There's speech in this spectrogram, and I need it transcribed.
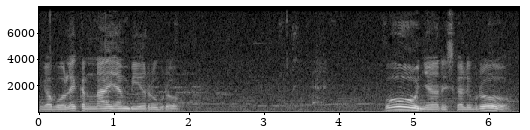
Nggak boleh kena yang biru bro. Uh nyaris sekali bro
